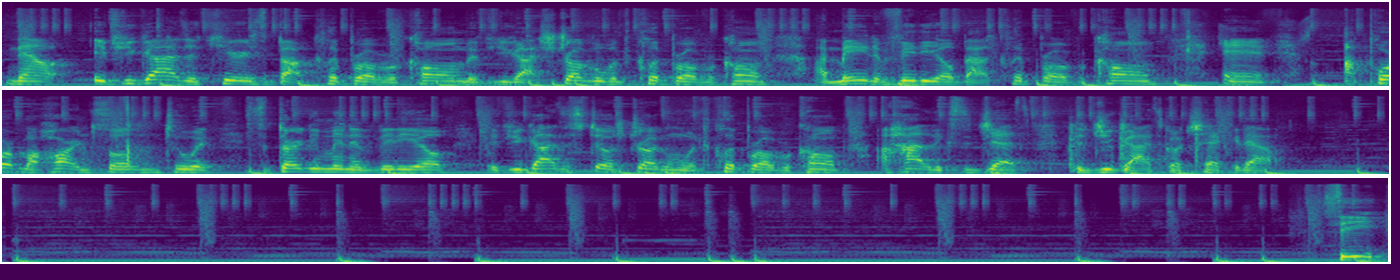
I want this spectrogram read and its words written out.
Now, if you guys are curious about clipper over comb, if you guys struggle with clipper over comb, I made a video about clipper over comb and I poured my heart and soul into it. It's a 30 minute video. If you guys are still struggling with clipper over comb, I highly suggest that you guys go check it out. See,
